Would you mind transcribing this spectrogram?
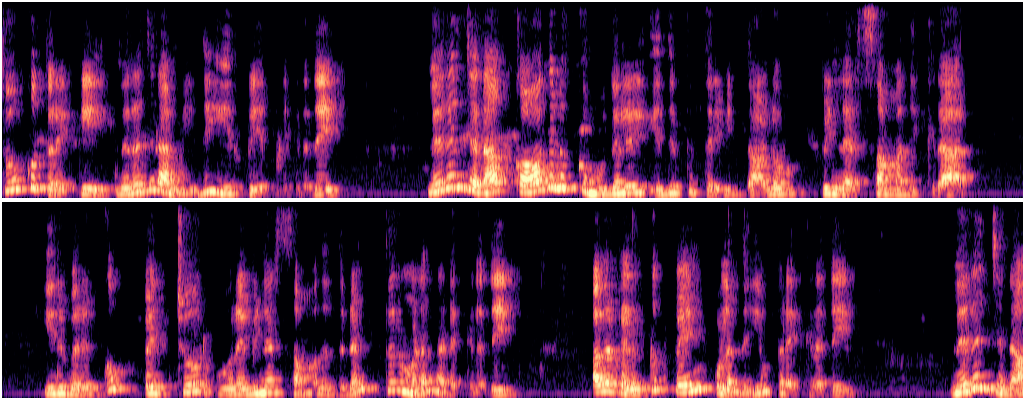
தூக்குத்துறைக்கு நிரஞ்சனா மீது ஈர்ப்பு ஏற்படுகிறது. நிரஞ்சனா காதலுக்கு முதலில் எதிர்ப்பு தெரிவித்தாலும் பின்னர் சம்மதிக்கிறார். இருவருக்கும் பெற்றோர் உறவினர் சம்மதத்துடன் திருமணம் நடக்கிறது. அவர்களுக்கு பெண் குழந்தையும் பிறக்கிறது. நிரஞ்சனா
